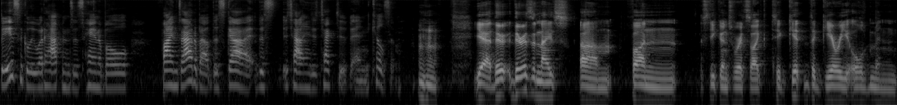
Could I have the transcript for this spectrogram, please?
Basically what happens is Hannibal finds out about this guy, this Italian detective and kills him. hmm Yeah, there there is a nice um fun sequence where it's like to get the Gary Oldman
